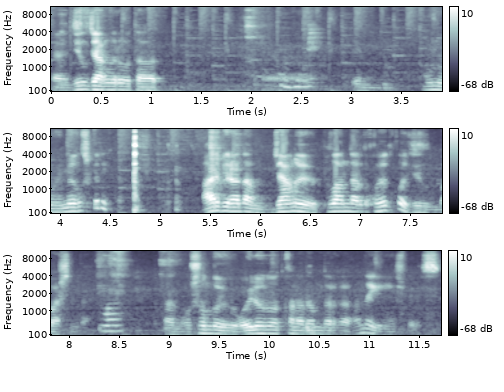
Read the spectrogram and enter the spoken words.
э, жыл жаңырып атат эми муну эме кылыш керек да. Ар бир адам жаңы пландарды коет го жылдын башында. Ооба. Анан ошондой ойлонуп аткан адамдарга кандай кеңеш бересиз?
